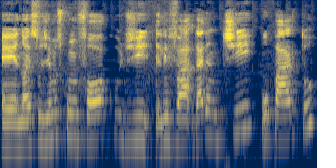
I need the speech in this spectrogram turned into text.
É, nós surgimos com um foco de levar, garantir o parto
